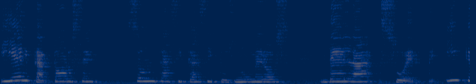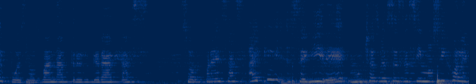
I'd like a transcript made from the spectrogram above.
y el 14 son casi casi tus números de la suerte y que pues nos van a traer gratas sorpresas. Hay que seguir, ¿eh? Muchas veces decimos, híjole,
